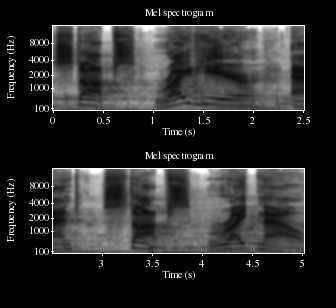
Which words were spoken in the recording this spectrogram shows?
stops right here and stops right now.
